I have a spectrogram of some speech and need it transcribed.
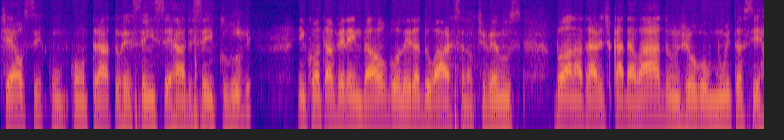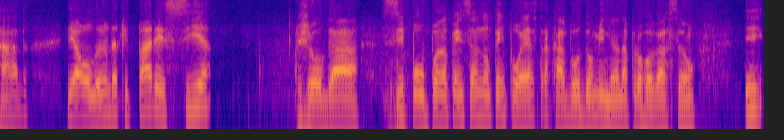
Chelsea, com um contrato recém-encerrado e sem clube, enquanto a Verendal, goleira do Arsenal. Tivemos bola na trave de cada lado, um jogo muito acirrado, e a Holanda que parecia jogar se poupando, pensando no tempo extra, acabou dominando a prorrogação e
